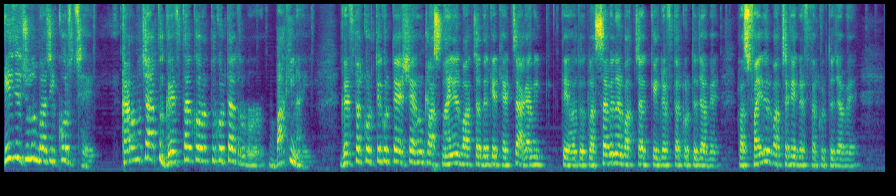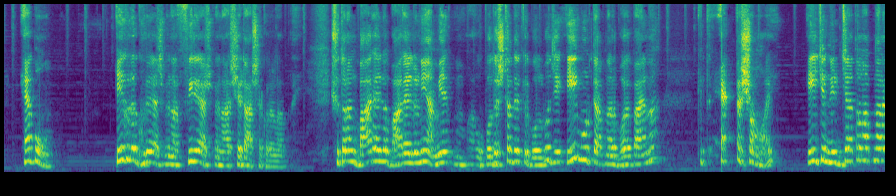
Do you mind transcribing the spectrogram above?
এই যে জুলুমবাজি করছে, কারণ হচ্ছে আর তো গ্রেফতার করতে করতে আর বাকি নাই। গ্রেফতার করতে করতে এসে এখন ক্লাস নাইনের বাচ্চাদেরকে ঠেকছে, আগামীতে হয়তো ক্লাস সেভেনের বাচ্চাকে গ্রেফতার করতে যাবে ক্লাস ফাইভের বাচ্চাকে গ্রেফতার করতে যাবে। এবং এগুলো ঘুরে আসবে না, ফিরে আসবে না সেটা আশা করে লাভ নাই। সুতরাং বাঘ এলো বাঘ এলো নিয়ে আমি উপদেষ্টাদেরকে বলব যে এই মুহূর্তে আপনারা ভয় পায় না, কিন্তু একটা সময় এই যে নির্যাতন আপনারা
